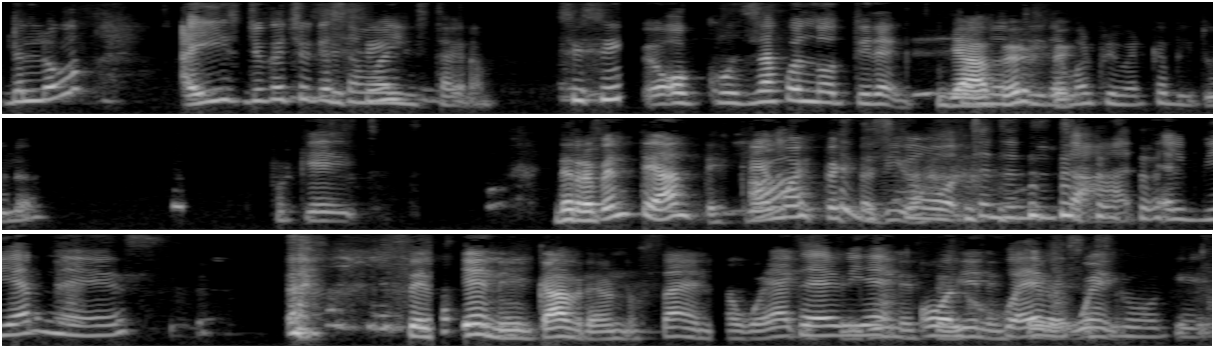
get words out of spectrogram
del logo, ahí yo cacho que Sí, hacemos sí. el Instagram. Sí, sí. O quizás cuando, tire, Ya, cuando tiremos el primer capítulo. Porque De repente antes, creemos Ay, expectativas. el viernes Se viene, cabra, no saben la weá que se se viene, viene, o se el viene, jueves, como que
